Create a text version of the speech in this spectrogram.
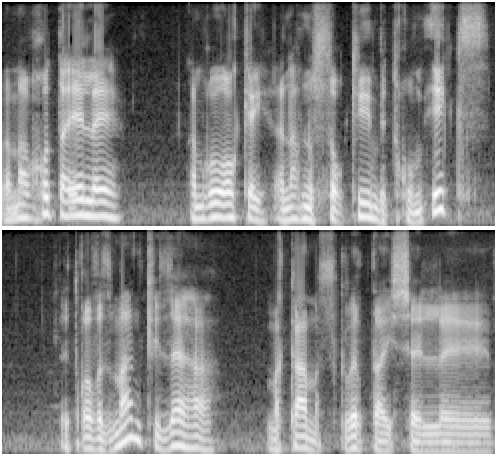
והמערכות האלה אמרו, אוקיי, אנחנו סורקים בתחום X את רוב הזמן, כי זה המקם, הסקוורטאי של uh,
